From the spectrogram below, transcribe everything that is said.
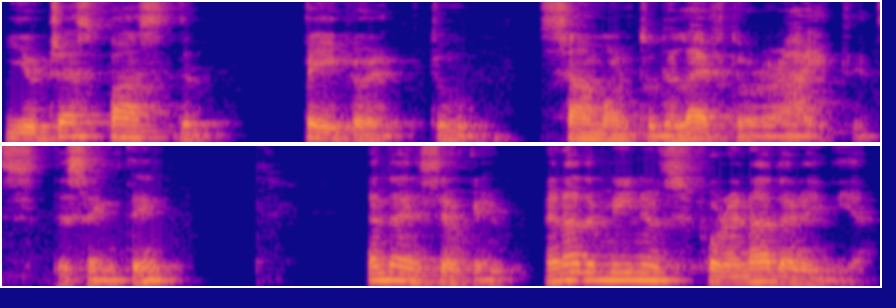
you just pass the paper to someone to the left or right. It's the same thing. And then say, okay, another minute for another idea.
